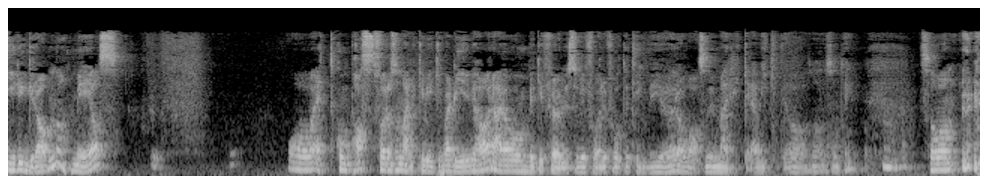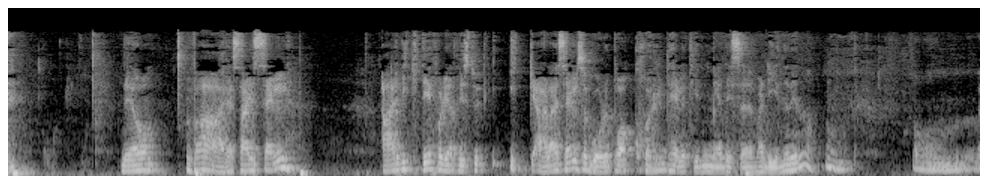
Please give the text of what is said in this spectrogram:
i ryggraden da, med oss. Og et kompass for å merke hvilke verdier vi har, er jo hvilke følelser vi får i forhold til ting vi gjør, og hva som vi merker er viktig, og, så, sånne ting. Så det å være seg selv er viktig, fordi at hvis du ikke er deg selv, så går du på akkord hele tiden med disse verdiene dine. Da. Og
